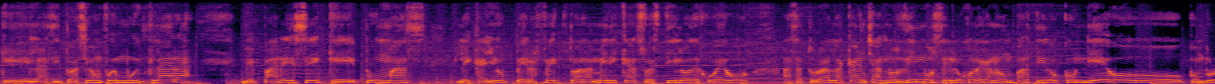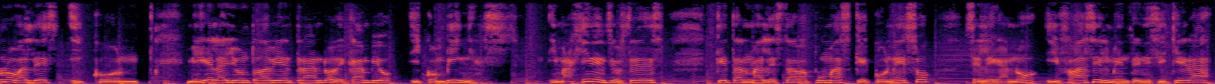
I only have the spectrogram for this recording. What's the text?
que la situación fue muy clara. Me parece que Pumas le cayó perfecto al América su estilo de juego, a saturar la cancha. Nos dimos el lujo de ganar un partido con Diego, con Bruno Valdés y con Miguel Ayun todavía entrando de cambio y con Viñas. Imagínense ustedes qué tan mal estaba Pumas que con eso se le ganó y fácilmente, ni siquiera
